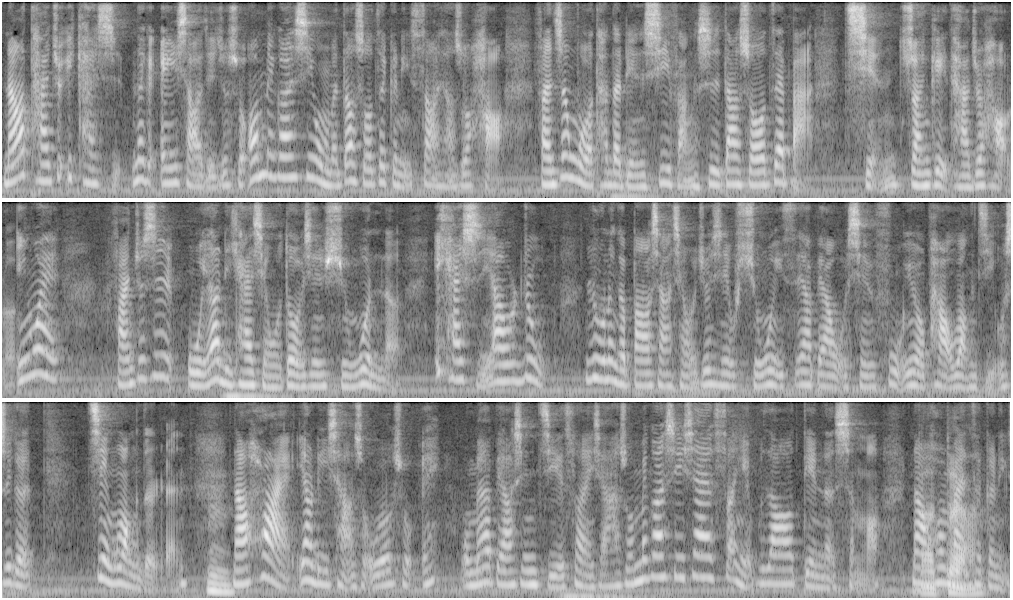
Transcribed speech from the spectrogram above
然后他就一开始那个 A 小姐就说哦，没关系，我们到时候再跟你算。我想说好，反正我有他的联系方式，到时候再把钱转给他就好了，因为。反正就是我要离开前，我都有先询问了。一开始要入入那个包厢前，我就先询问一次要不要我先付，因为我怕我忘记，我是个健忘的人。嗯。然后后来要离场的时候，我又说：“哎、欸，我们要不要先结算一下？”他说：“没关系，现在算也不知道点了什么，那我后面再跟你、啊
